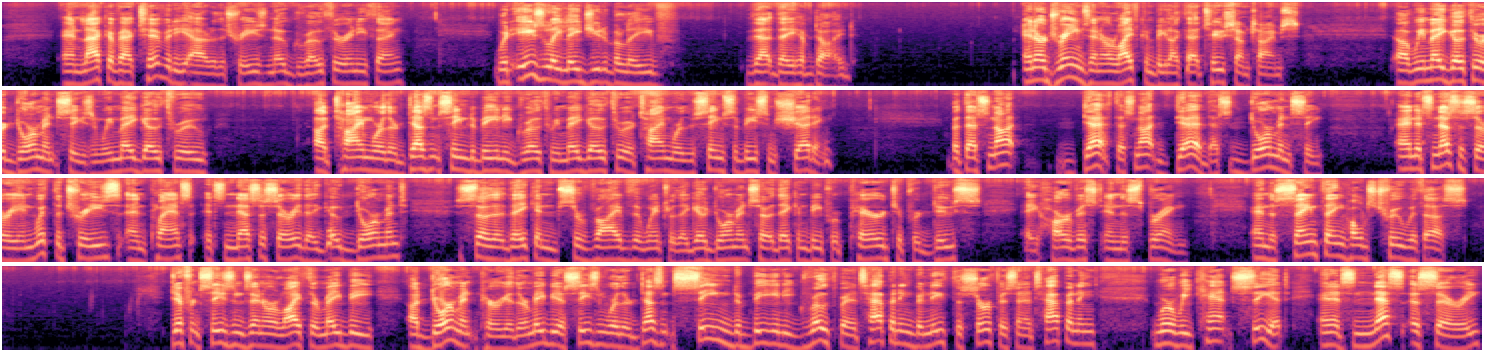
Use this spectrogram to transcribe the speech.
and lack of activity out of the trees, no growth or anything, would easily lead you to believe that they have died. And our dreams and our life can be like that too sometimes. Uh, we may go through a dormant season. We may go through a time where there doesn't seem to be any growth. We may go through a time where there seems to be some shedding. But that's not death. That's not dead. That's dormancy. And it's necessary. And with the trees and plants, it's necessary. They go dormant so that they can survive the winter. They go dormant so they can be prepared to produce a harvest in the spring. And the same thing holds true with us. Different seasons in our life, there may be a dormant period. There may be a season where there doesn't seem to be any growth, but it's happening beneath the surface and it's happening where we can't see it. And it's necessary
